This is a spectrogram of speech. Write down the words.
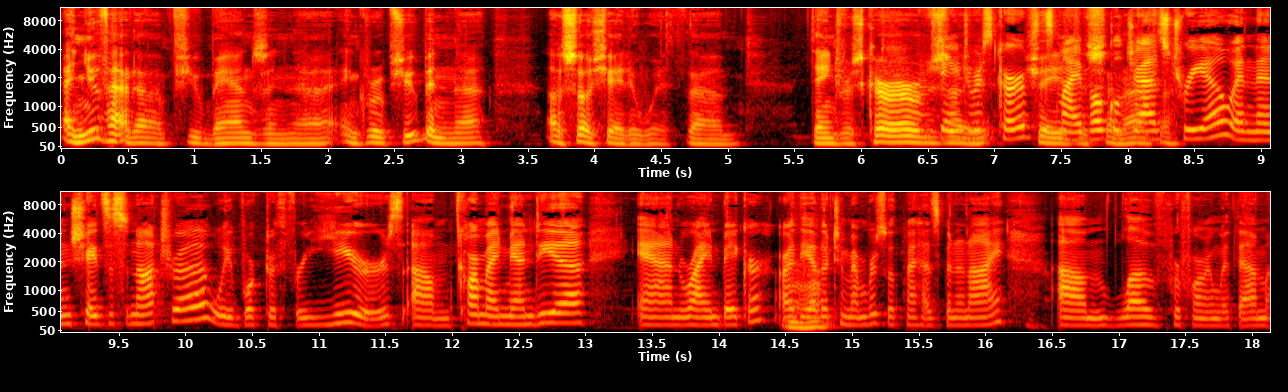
And you've had a few bands and, uh, and groups you've been uh, associated with. Um, Dangerous Curves. uh, Dangerous Curves is my of vocal jazz trio, and then Shades of Sinatra, we've worked with for years. Um, Carmine Mandia and Ryan Baker are Mm-hmm. the other two members with my husband and I. Um, love performing with them.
